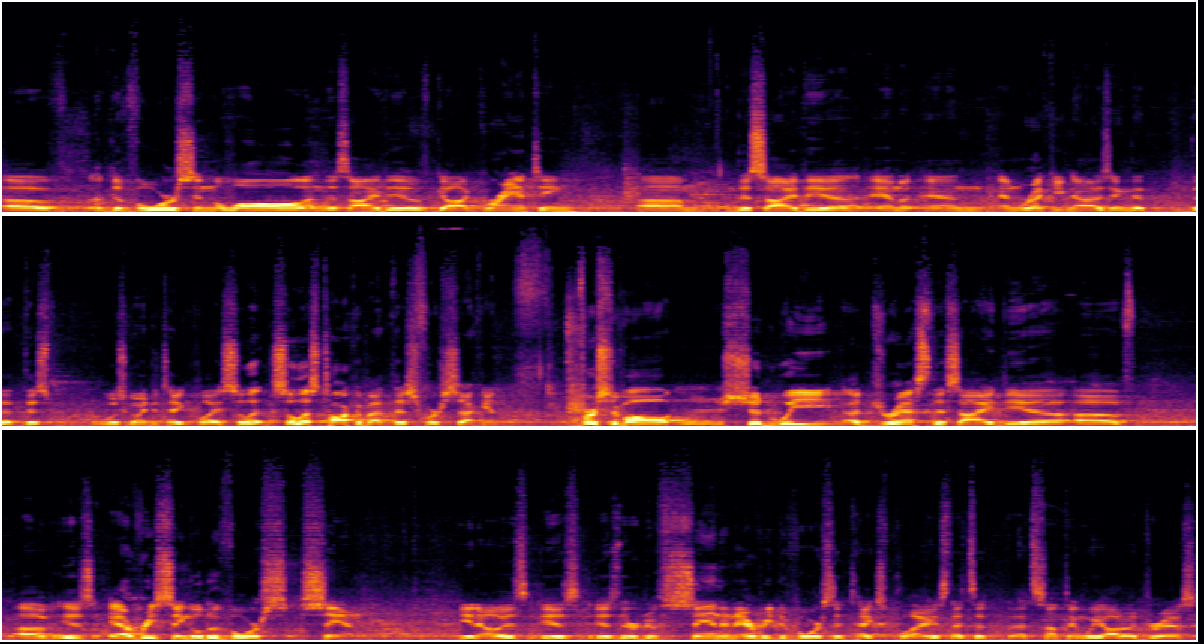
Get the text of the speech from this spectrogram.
of divorce in the law and this idea of God granting um, this idea and, and, and recognizing that, that this was going to take place. So, let, so let's talk about this for a second. First of all, should we address this idea of, of is every single divorce sin? You know, is, is, is there sin in every divorce that takes place? That's, a, that's something we ought to address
